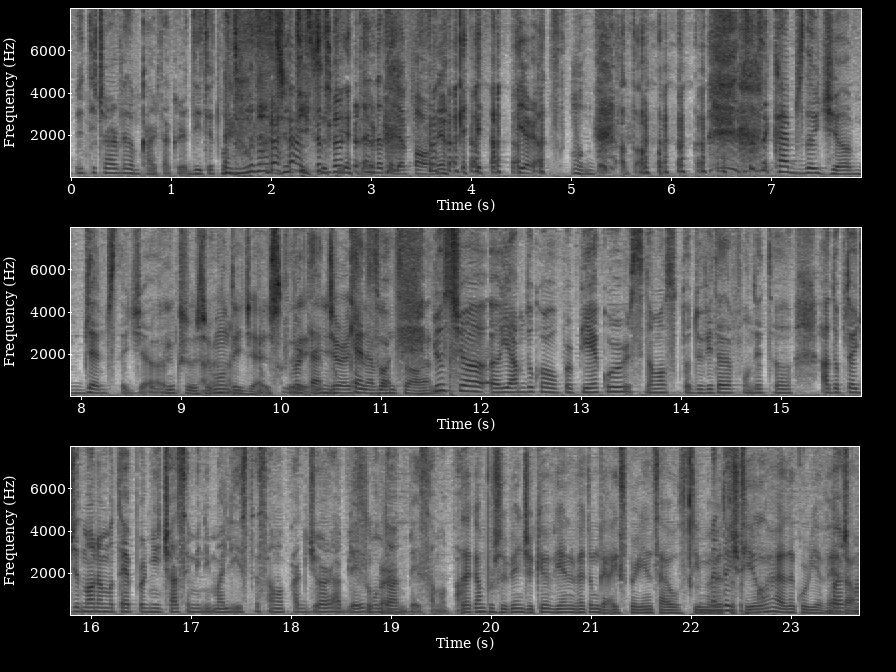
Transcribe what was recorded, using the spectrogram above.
Me ti çfarë vetëm karta e kreditit mund të bëhet asgjë tjetër. Asgjë tjetër edhe telefoni, okay. Tjera mund të bëhet ato. Sepse ka çdo gjë, blen çdo gjë. Kështu që mund të gjesh. Vërtet, gjëra që zonësohen. Plus që uh, jam duke u përpjekur, sidomos këto dy vitet e fundit të uh, adoptoj gjithmonë më tepër një qasje minimaliste, sa më pak gjëra blej, mundohem blej sa më pak. Dhe kam përshtypjen që kjo vjen vetëm nga eksperienca e udhëtimeve të tilla, po. edhe kur je vetëm.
